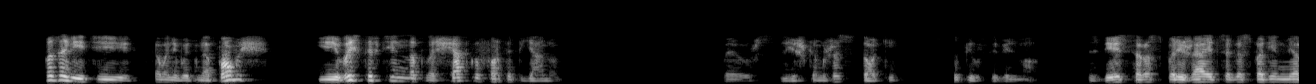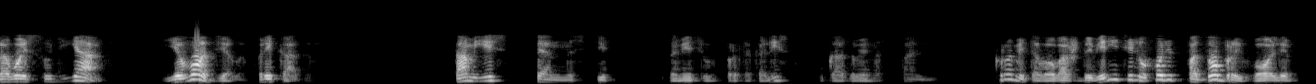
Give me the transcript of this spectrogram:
— «позовите кого-нибудь на помощь и выставьте на площадку фортепиано». «Вы уж слишком жестоки», — Вельмо. «Здесь распоряжается господин мировой судья. Его дело приказывать». «Там есть ценности», — заметил протоколист, указывая на спальню. «Кроме того, ваш доверитель уходит по доброй воле»,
